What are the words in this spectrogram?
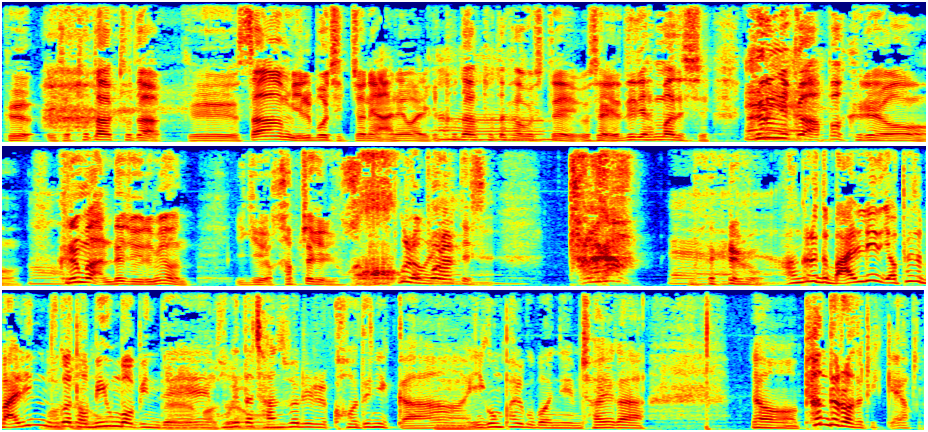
그 이렇게 토닥토닥 그 싸움 일보 직전에 아내와 이렇게 토닥토닥 하고 있을 때 요새 애들이 한 마디씩 그러니까 아빠 그래요. 그러면 안 되죠. 이러면 이게 갑자기 확 올라오네. 뻔할 때 있어. 다 나가. 예. 그리고 안 그래도 말리 옆에서 말리는 누가 맞아요. 더 미운 법인데 네. 음. 거기다 잔소리를 거드니까 2089번님 저희가 어, 편 들어드릴게요.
